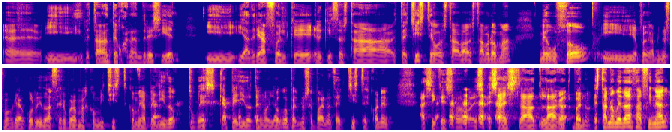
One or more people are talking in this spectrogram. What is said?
eh, y estaba ante Juan Andrés y él, y, Adrián fue el que, el que hizo esta, este chiste o esta, esta broma. Me gustó y porque a mí no se me habría ocurrido hacer bromas con mi chiste, con mi apellido. Tú ves qué apellido tengo yo, pero no se pueden hacer chistes con él. Así que eso, esa, es la, Bueno, esta novedad al final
